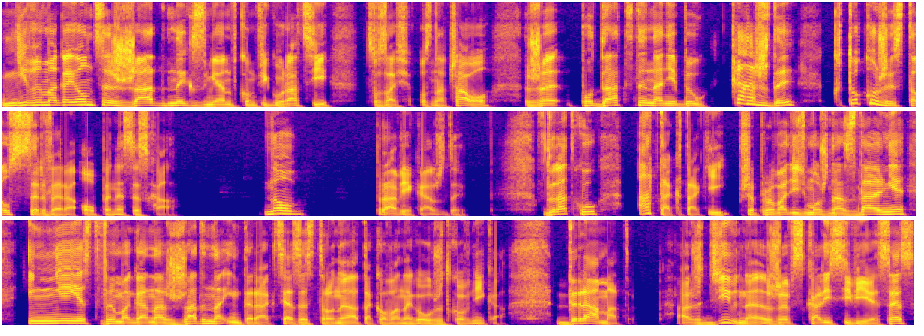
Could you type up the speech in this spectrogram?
nie wymagające żadnych zmian w konfiguracji, co zaś oznaczało, że podatny na nie był każdy, kto korzystał z serwera OpenSSH. No, prawie każdy. W dodatku atak taki przeprowadzić można zdalnie i nie jest wymagana żadna interakcja ze strony atakowanego użytkownika. Dramat. Aż dziwne, że w skali CVSS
